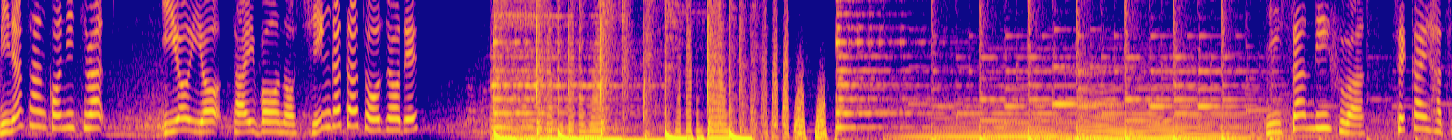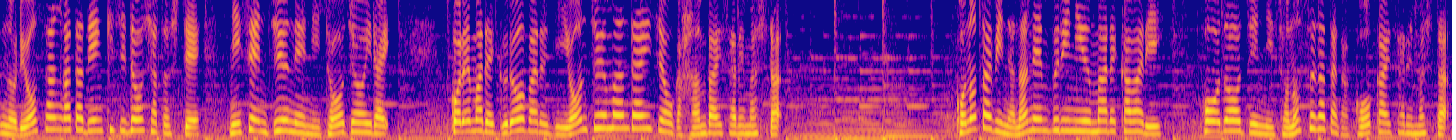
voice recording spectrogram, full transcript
皆さんこんにちは。いよいよ待望の新型登場です。日産リーフは世界初の量産型電気自動車として2010年に登場以来これまでグローバルに40万台以上が販売されました。この度7年ぶりに生まれ変わり報道陣にその姿が公開されました。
